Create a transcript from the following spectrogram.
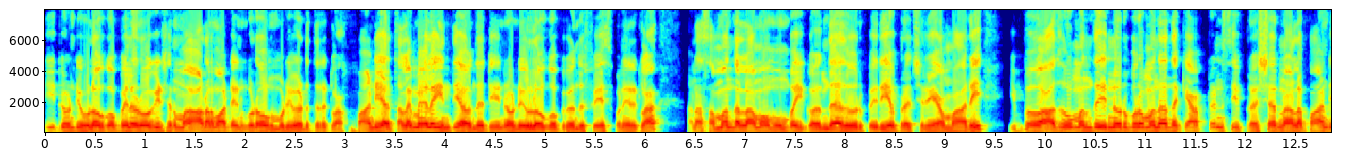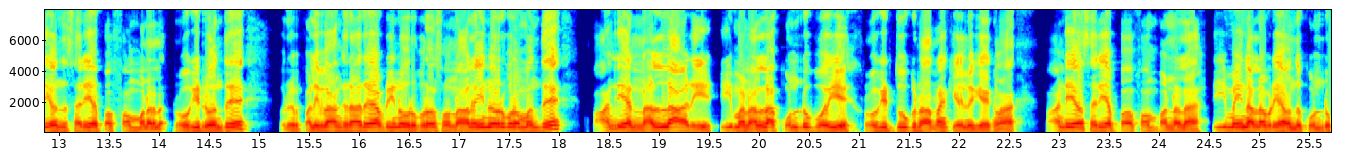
டி டுவெண்ட்டி உலகக்கோப்பையில் ரோஹித் சர்மா ஆட மாட்டேன்னு கூட ஒரு முடிவு எடுத்திருக்கலாம். பாண்டியா தலைமையில் இந்தியா வந்து டி டுவெண்ட்டி உலகக்கோப்பை வந்து ஃபேஸ் பண்ணியிருக்கலாம். ஆனால் சம்மந்தம் இல்லாமல் மும்பைக்கு வந்து அது ஒரு பெரிய பிரச்சனையாக மாறி இப்போ அதுவும் வந்து இன்னொரு புறம் வந்து அந்த கேப்டன்சி ப்ரெஷர்னால பாண்டியா வந்து சரியாக பர்ஃபார்ம் பண்ணலை. ரோஹித் வந்து ஒரு பழி வாங்குறாரு அப்படின்னு ஒரு புறம் சொன்னாலும் இன்னொரு புறம் வந்து பாண்டியா நல்லா ஆடி டீமை நல்லா கொண்டு போய் ரோஹித் தூக்குனாருன்னா கேள்வி கேட்கலாம். பாண்டியாவும் சரியாக பர்ஃபார்ம் பண்ணலை. டீமே நல்லபடியாக வந்து கொண்டு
